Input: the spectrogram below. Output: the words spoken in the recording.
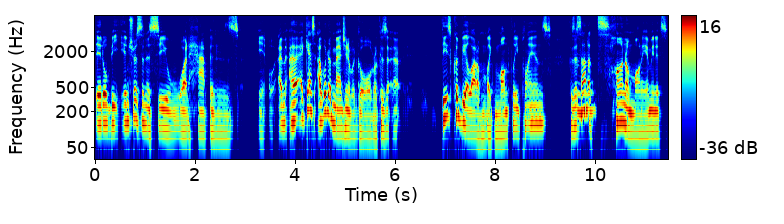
it'll be interesting to see what happens I, I guess I would imagine it would go over because uh, these could be a lot of like monthly plans because it's mm-hmm. not a mm-hmm. ton of money. I mean, it's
